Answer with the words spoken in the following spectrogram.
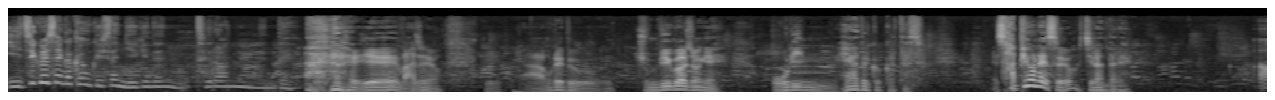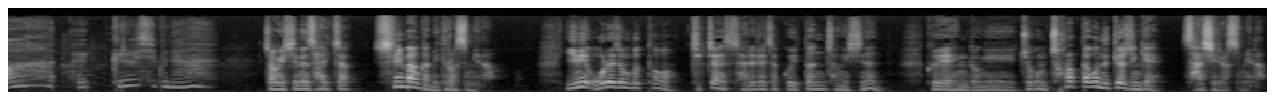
이직을 생각하고 계시다는 얘기는 들었는데. 예, 맞아요. 그, 아무래도 준비 과정에 올인해야 될 것 같아서 사표 냈어요 지난달에. 아, 그러시구나. 정희 씨는 살짝 실망감이 들었습니다. 이미 오래전부터 직장에서 자리를 잡고 있던 정희 씨는 그의 행동이 조금 철없다고 느껴진 게 사실이었습니다.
